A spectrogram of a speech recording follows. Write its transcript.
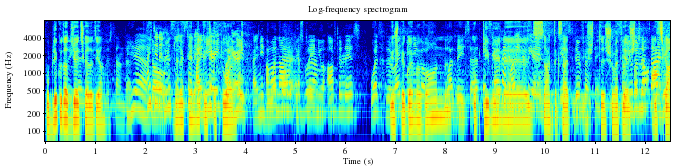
Publiku do të dëgjojë diçka të tillë. Do të kemi të kuptuar. Ju shpjegoj më vonë kuptimin e saktë të kësaj. Është shumë e thjeshtë. Gjithçka.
